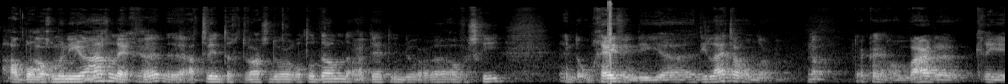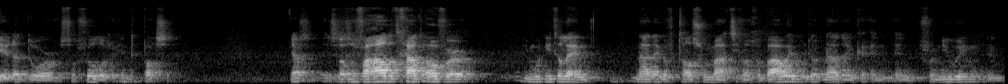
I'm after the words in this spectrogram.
oudbollige manier aangelegd. Hè? De A20 dwars door Rotterdam, de A13 door uh, Overschie. En de omgeving die, uh, die leidt daaronder. Ja. Daar kan je gewoon waarde creëren door zorgvuldiger in te passen. Ja. Dus dat is een verhaal dat gaat over. Je moet niet alleen nadenken over transformatie van gebouwen, je moet ook nadenken in, in vernieuwing. En,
